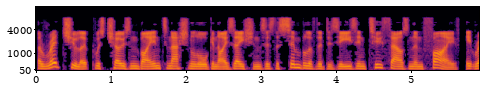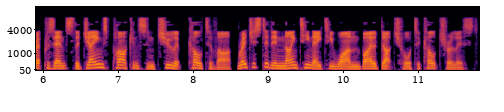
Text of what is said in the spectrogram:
A red tulip was chosen by international organizations as the symbol of the disease in 2005. It represents the James Parkinson tulip cultivar, registered in 1981 by a Dutch horticulturalist.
